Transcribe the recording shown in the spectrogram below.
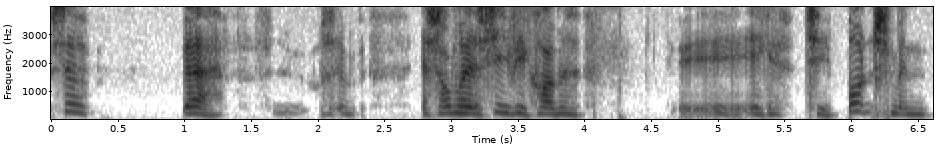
så, ja, ja, så må jeg sige, at vi er kommet øh, ikke til bunds, men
